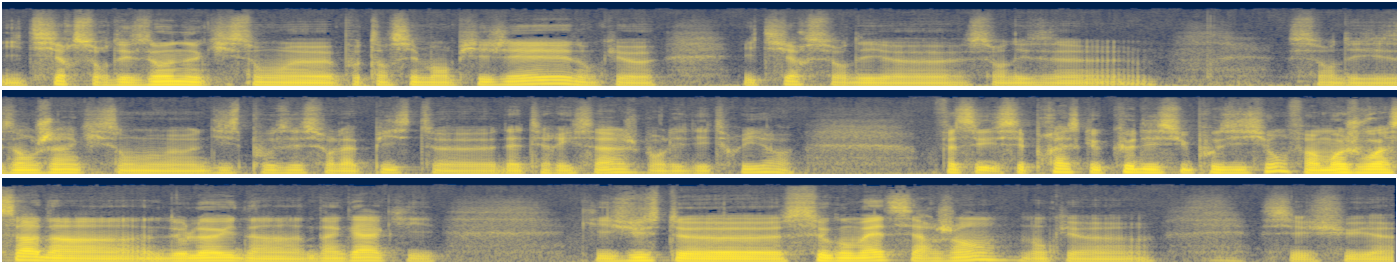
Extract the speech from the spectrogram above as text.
Il tire sur des zones qui sont potentiellement piégées. Donc, il tire sur des, sur des, sur des engins qui sont disposés sur la piste d'atterrissage pour les détruire. En fait, c'est presque que des suppositions. Enfin, moi, je vois ça de l'œil d'un gars qui, qui est juste euh, second maître, sergent. Donc, euh, je, suis, euh,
